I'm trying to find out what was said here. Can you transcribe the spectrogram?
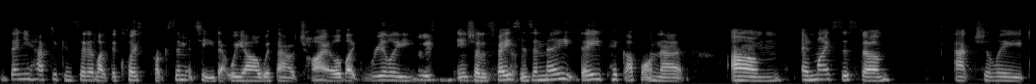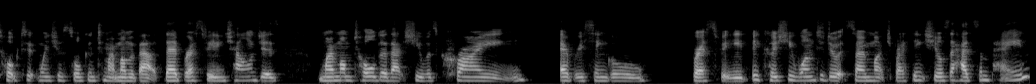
then you have to consider like the close proximity that we are with our child, like really in each other's faces, and they they pick up on that. Um, and my sister actually talked to when she was talking to my mum about their breastfeeding challenges. My mom told her that she was crying every single breastfeed because she wanted to do it so much, but I think she also had some pain.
